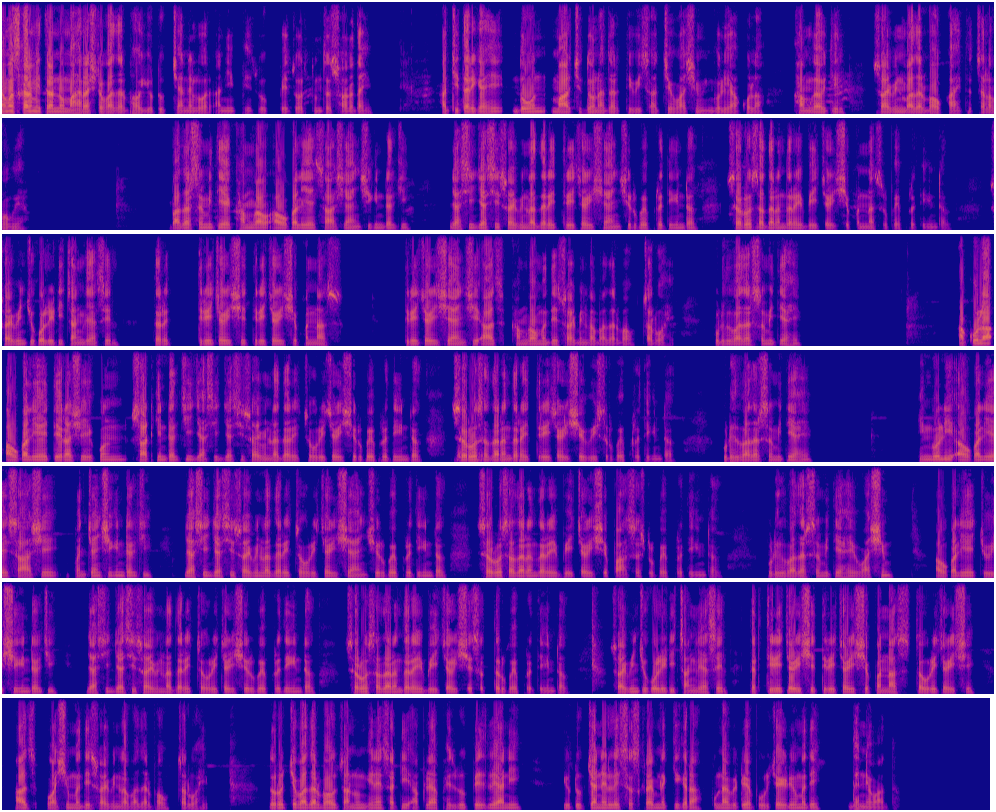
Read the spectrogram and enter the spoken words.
नमस्कार मित्रांनो महाराष्ट्र बाजारभाव यूट्यूब चॅनलवर आणि फेसबुक पेजवर तुमचं स्वागत आहे. आजची तारीख आहे दोन मार्च दोन हजार तेवीस. आजचे वाशिम हिंगोली अकोला खामगाव येथील सोयाबीन बाजारभाव काय तर चला बघूया. बाजार समिती आहे खामगाव अवकाली आहे सहाशे ऐंशी क्विंटलची. जास्तीत जास्त सोयाबीनला दर आहे त्रेचाळीसशे ऐंशी रुपये प्रति क्विंटल. सर्वसाधारण दर आहे बेचाळीसशे पन्नास रुपये प्रति क्विंटल. सोयाबीनची क्वालिटी चांगली असेल तर त्रेचाळीसशे त्रेचाळीसशे पन्नास त्रेचाळीसशे ऐंशी आज खामगावमध्ये सोयाबीनला बाजारभाव चालू आहे. पुढील बाजार समिती आहे. अकोला अवकाली आहे तेराशे एकोणसाठ क्विंटलची. जास्तीत जास्त सोयाबीनला दर आहे चौवेचाळीसशे रुपये प्रति क्विंटल. सर्वसाधारण दर आहे त्रेचाळीसशे वीस रुपये प्रति क्विंटल. पुढील बाजार समिती आहे. हिंगोली अवकाली आहे सहाशे पंच्याऐंशी क्विंटलची. जास्तीत जास्त सोयाबीनला दर आहे चौवेचाळीसशे ऐंशी रुपये प्रति क्विंटल. सर्वसाधारण दर आहे बेचाळीसशे पासष्ट रुपये प्रति क्विंटल. पुढील बाजार समिती आहे वाशिम. अवकाली आहे चोवीसशे क्विंटलची. जास्तीत जास्त सोयाबीनला दर आहे चौवेचाळीसशे रुपये प्रति क्विंटल. सर्वसाधारण दर आहे बेचाळीसशे सत्तर रुपये प्रति क्विंटल. सोयाबीनची क्वालिटी चांगली असेल. तर त्रेचाळीसशे त्रेचाळीसशे पन्नास चौवेचाळीसशे आज वाशिममध्ये सोयाबीनला बाजारभाव चालू आहे. दररोजचे बाजारभाव जाणून घेण्यासाठी आपल्या फेसबुक पेजले आणि यूट्यूब चॅनलले सबस्क्राईब नक्की करा. पुन्हा भेटूया पुढच्या व्हिडिओमध्ये धन्यवाद.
